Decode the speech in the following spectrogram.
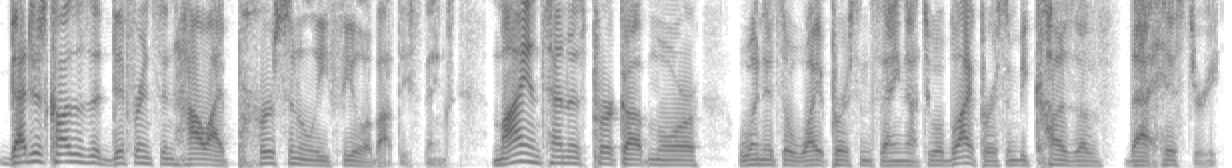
that just causes a difference in how I personally feel about these things. My antennas perk up more when it's a white person saying that to a black person because of that history.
